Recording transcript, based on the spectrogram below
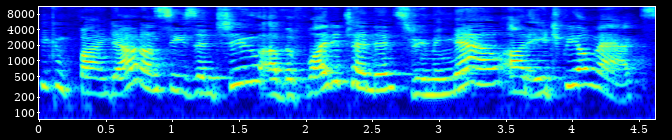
you can find out on season two of The Flight Attendant, streaming now on HBO Max.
